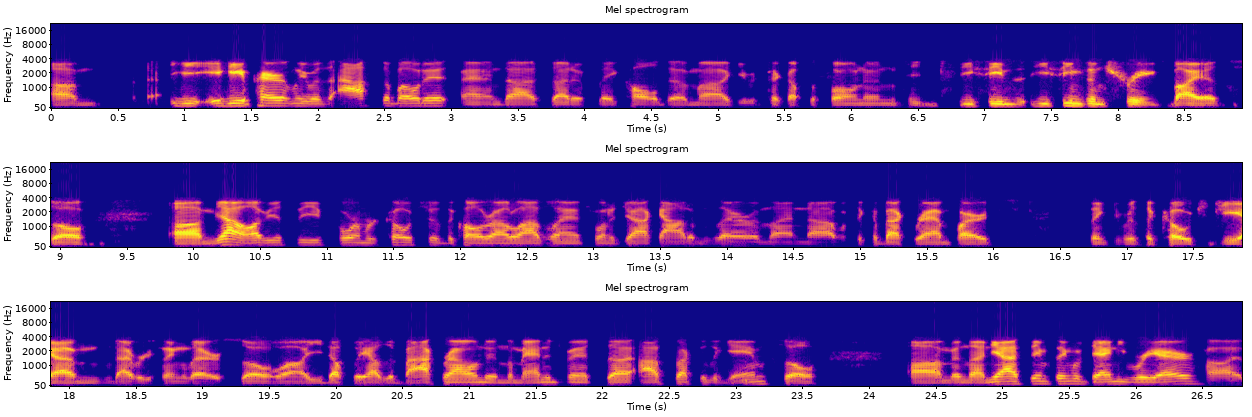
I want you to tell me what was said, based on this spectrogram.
um, he he apparently was asked about it and uh, said if they called him, uh, he would pick up the phone, and he he seems he seems intrigued by it. So. Um, yeah, obviously, former coach of the Colorado Avalanche, one of Jack Adams there, and then uh, with the Quebec Remparts, I think he was the coach, GM, everything there. So uh, he definitely has a background in the management uh, aspect of the game. So, um, and then yeah, same thing with Danny Briere, uh,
